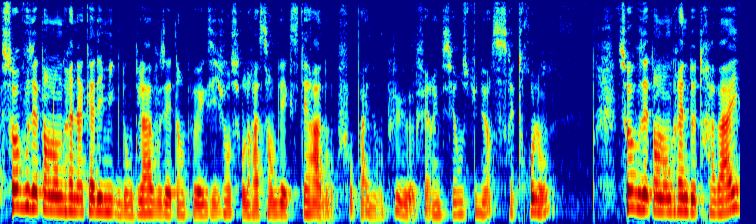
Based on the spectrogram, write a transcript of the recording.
soit vous êtes en longue graine académique, donc là vous êtes un peu exigeant sur le rassemblé, etc. Donc faut pas non plus euh, faire une séance d'une heure, ce serait trop long. Soit vous êtes en longue graine de travail,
